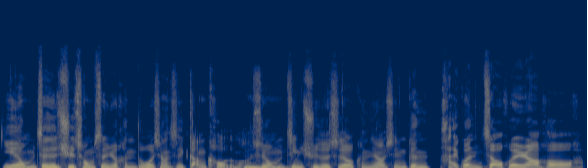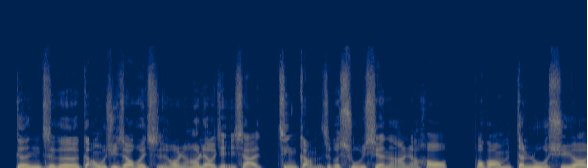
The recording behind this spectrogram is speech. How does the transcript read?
因为我们这次去冲绳有很多像是港口的嘛，嗯所以我们进去的时候可能要先跟海关照会，然后跟这个港务局照会之后，然后了解一下进港的这个路线啊，然后包括我们登陆需要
